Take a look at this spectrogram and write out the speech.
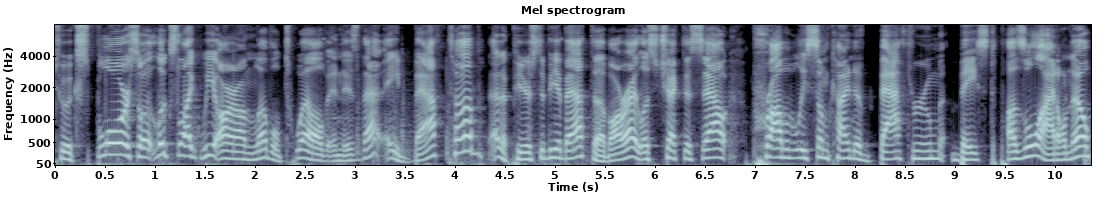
to explore. So it looks like we are on level 12. And is that a bathtub? That appears to be a bathtub. All right, let's check this out. Probably some kind of bathroom based puzzle. I don't know.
